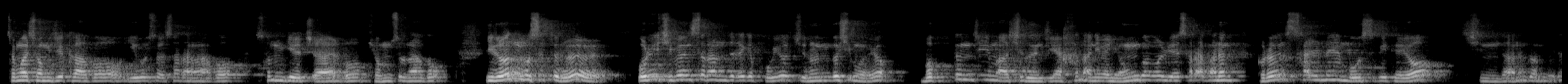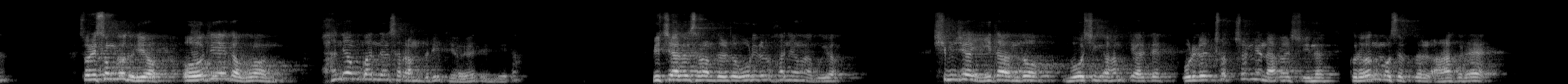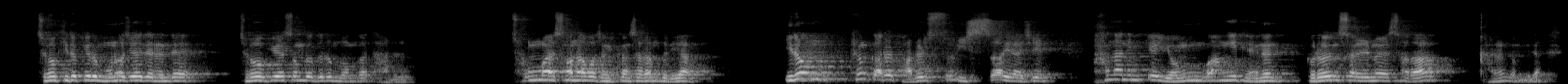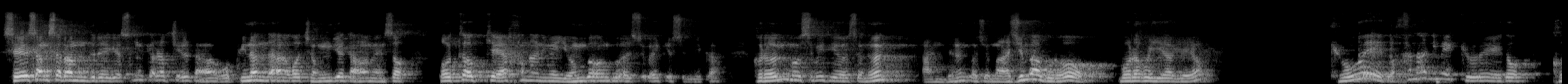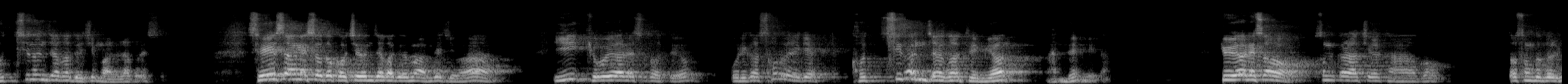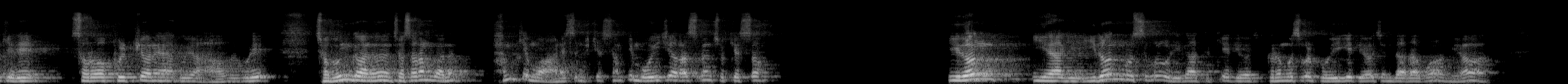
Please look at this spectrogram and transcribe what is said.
정말 정직하고 이웃을 사랑하고 섬길 줄 알고 겸손하고 이런 모습들을 우리 주변 사람들에게 보여주는 것이 뭐예요? 먹든지 마시든지 하나님의 영광을 위해 살아가는 그런 삶의 모습이 되어진다는 겁니다. 우리 성도들이요 어디에 가건 환영받는 사람들이 되어야 됩니다. 믿지 않은 사람들도 우리를 환영하고요. 심지어 이단도 무엇인가 함께 할 때 우리를 초청해 나갈 수 있는 그런 모습들, 아, 그래. 저 기독교는 무너져야 되는데 저 교회 성도들은 뭔가 다른, 정말 선하고 정직한 사람들이야. 이런 평가를 받을 수 있어야지 하나님께 영광이 되는 그런 삶을 살아가는 겁니다. 세상 사람들에게 손가락질을 당하고 비난당하고 정죄당하면서 어떻게 하나님의 영광을 구할 수가 있겠습니까? 그런 모습이 되어서는 안 되는 거죠. 마지막으로 뭐라고 이야기해요? 교회에도 하나님의 교회에도 거치는 자가 되지 말라 그랬어요. 세상에서도 거치는 자가 되면 안 되지만 이 교회 안에서도 어때요? 우리가 서로에게 거치는 자가 되면 안 됩니다. 교회 안에서 손가락질을 당하고 또 성도들끼리 서로 불편해하고요. 아, 우리 저분과는 저 사람과는 함께 뭐 안 했으면 좋겠어. 함께 모이지 않았으면 좋겠어. 이런 이야기, 이런 모습을 우리가 듣게 되어 그런 모습을 보이게 되어진다라고 하면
